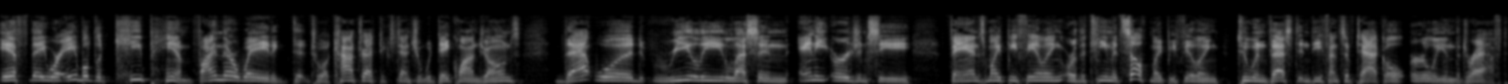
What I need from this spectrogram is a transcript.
if they were able to keep him, find their way to, to a contract extension with Daquan Jones, that would really lessen any urgency fans might be feeling or the team itself might be feeling to invest in defensive tackle early in the draft.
